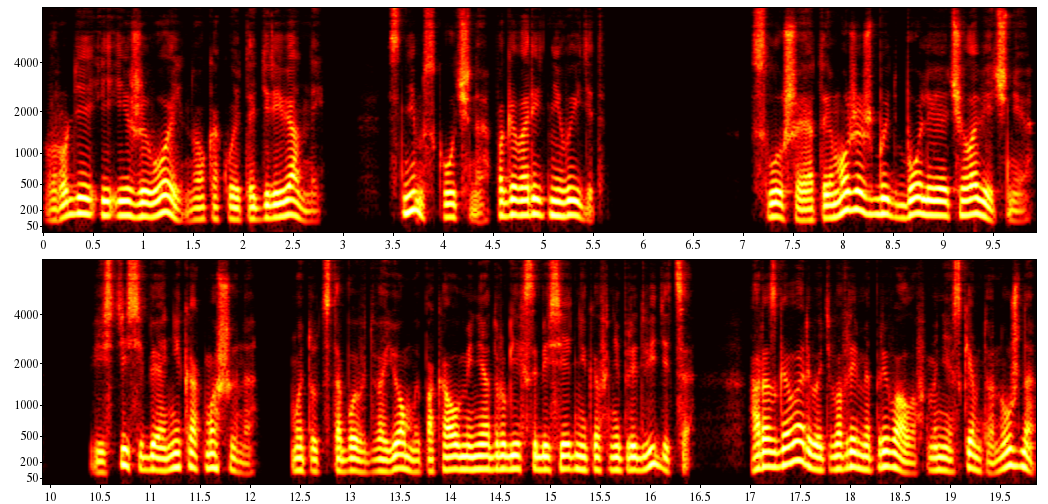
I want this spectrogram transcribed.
«Вроде и и живой, но какой-то деревянный. С ним скучно, поговорить не выйдет». «Слушай, а ты можешь быть более человечнее? Вести себя не как машина. Мы тут с тобой вдвоем, и пока у меня других собеседников не предвидится. А разговаривать во время привалов мне с кем-то нужно?»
